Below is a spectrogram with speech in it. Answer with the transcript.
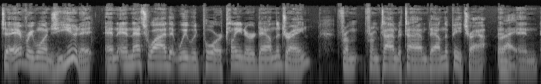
to everyone's unit, and and that's why that we would pour cleaner down the drain from from time to time down the P trap, Right. And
